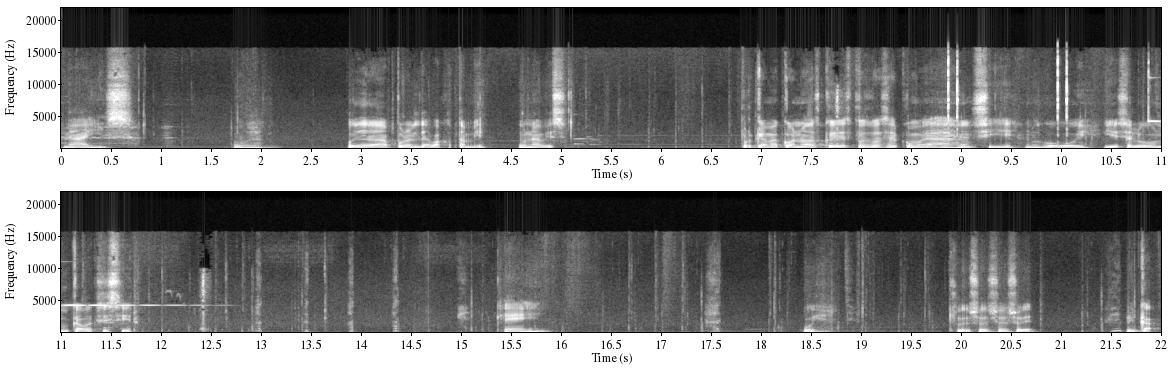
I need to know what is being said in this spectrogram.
Nice. Voy a, voy a por el de abajo también, de una vez. Porque me conozco y después va a ser como, ah, sí, luego voy. Y ese luego nunca va a existir. Ok. Uy. Sube, sube, sube, sube. Brinca.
